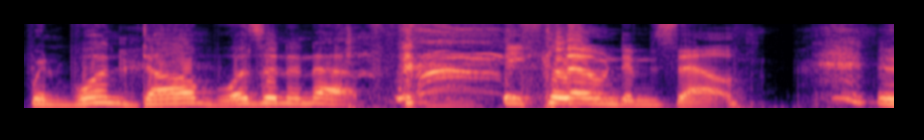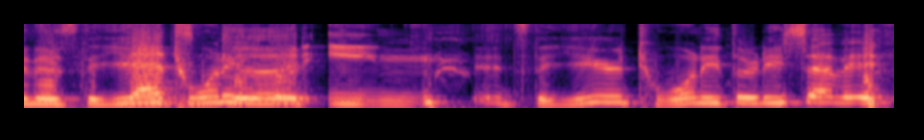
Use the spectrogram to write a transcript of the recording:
when one Dom wasn't enough. he cloned himself. And it's the year That's twenty good eating. it's the year twenty thirty seven.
